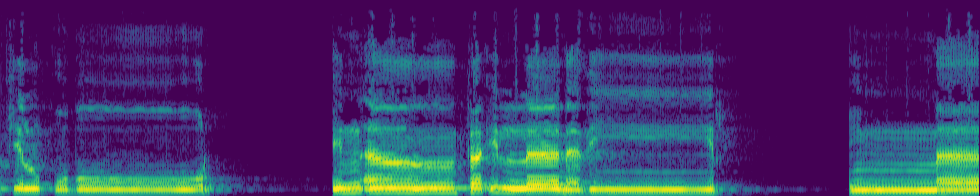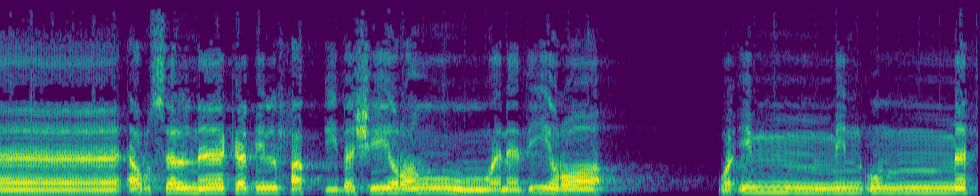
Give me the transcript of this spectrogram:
فِي الْقُبُورِ إِنْ أَنتَ إِلَّا نَذِيرٌ إِنَّا أَرْسَلْنَاكَ بِالْحَقِّ بَشِيرًا وَنَذِيرًا ۚ وَإِن مِّنْ أُمَّةٍ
